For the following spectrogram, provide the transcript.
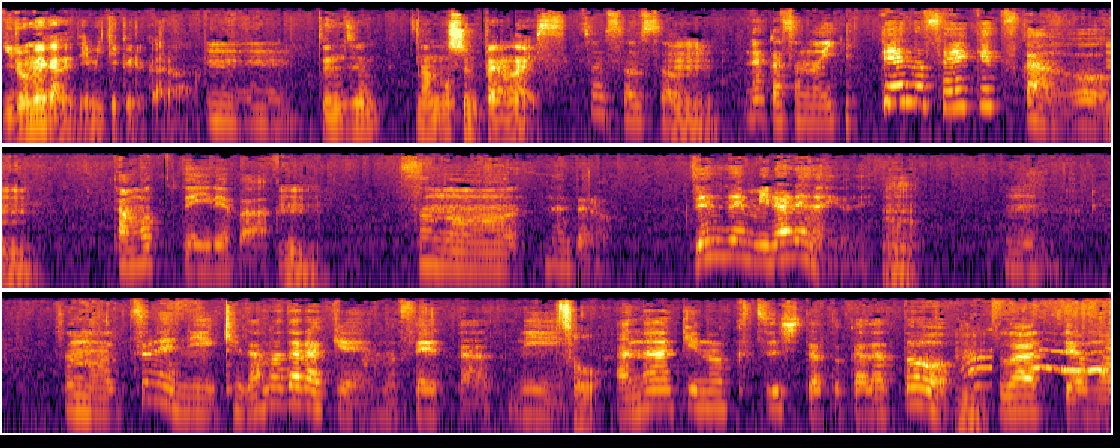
色眼鏡で見てくるからうんうん。全然何の心配もないです。そうそうそう、うん。なんかその一定の清潔感をうん。保っていれば、うん。そのなんだろう全然見られないよね。うん。うん。その常に毛玉だらけのセーターにそ穴開きの靴下とかだと、うわって思う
